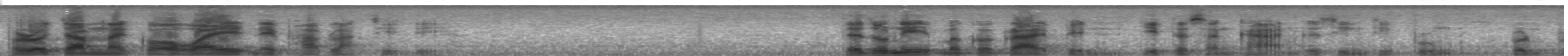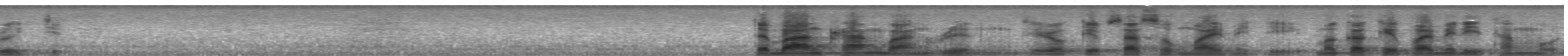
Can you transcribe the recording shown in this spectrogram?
เพราะเราจำนายกอไว้ในภาพลักษณ์ที่ดี แต่ตรงนี้มันก็กลายเป็นจิตสังขารคือสิ่งที่ปรุงปรนปลือจิต แต่บางครั้งบางเรื่องที่เราเก็บสะสมไว้ไม่ดี มันก็เก็บไว้ไม่ดีทั้งหมด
